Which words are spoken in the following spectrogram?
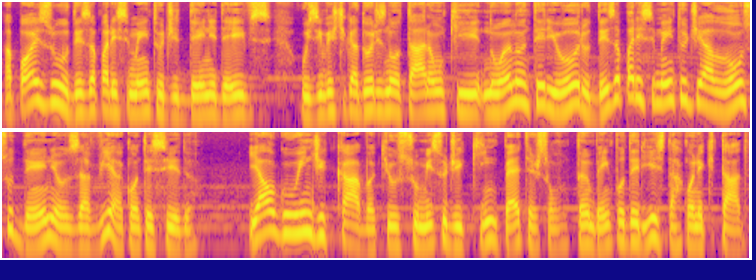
Após o desaparecimento de Danny Davis, os investigadores notaram que no ano anterior o desaparecimento de Alonso Daniels havia acontecido. E algo indicava que o sumiço de Kim Patterson também poderia estar conectado.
